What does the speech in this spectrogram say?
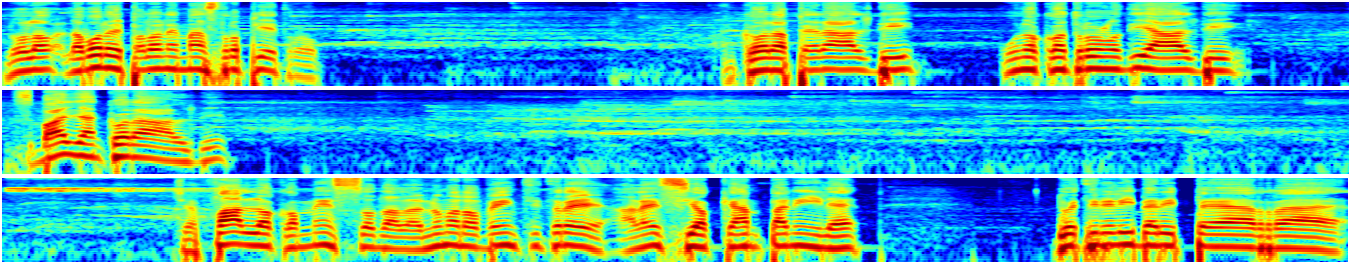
Lo lavora il pallone Mastro Pietro. Ancora per Aldi. Uno contro uno di Aldi. Sbaglia ancora Aldi C'è fallo commesso dal numero 23 Alessio Campanile. Due tiri liberi per eh,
